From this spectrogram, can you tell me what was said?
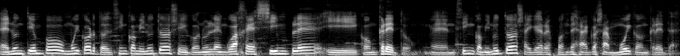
en un tiempo muy corto, en 5 minutos y con un lenguaje simple y concreto. En 5 minutos hay que responder a cosas muy concretas.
